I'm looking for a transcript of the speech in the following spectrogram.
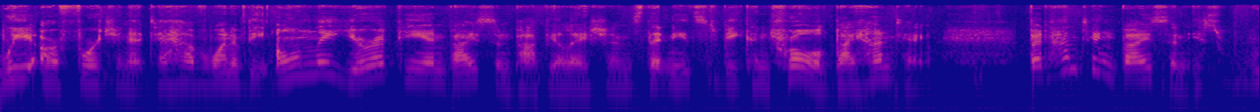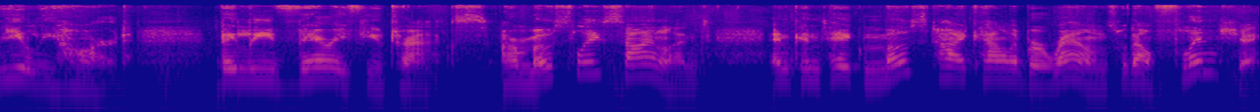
We are fortunate to have one of the only European bison populations that needs to be controlled by hunting. But hunting bison is really hard. They leave very few tracks, are mostly silent, and can take most high caliber rounds without flinching.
